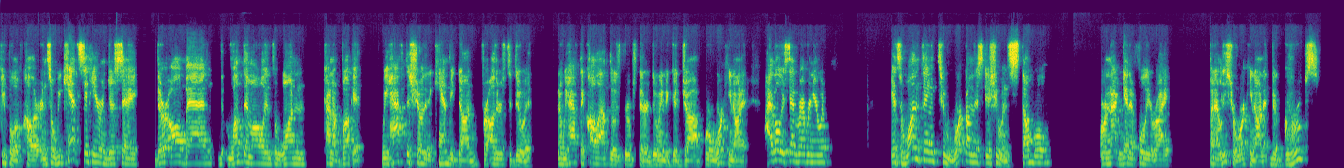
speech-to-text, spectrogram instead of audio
people of color. And so we can't sit here and just say they're all bad, lump them all into one kind of bucket. We have to show that it can be done for others to do it. And we have to call out those groups that are doing a good job or working on it. I've always said, Reverend Yearwood, it's one thing to work on this issue and stumble or not get it fully right, but at least you're working on it. The groups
